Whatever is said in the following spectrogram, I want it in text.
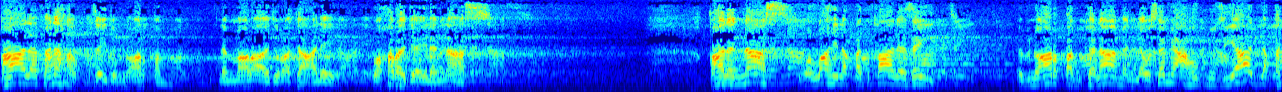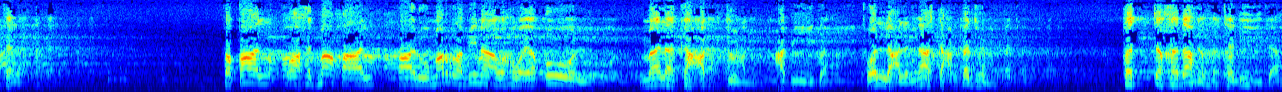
قال فنهض زيد بن أرقم لما رأى جرأته عليه وخرج إلى الناس. قال الناس والله لقد قال زيد ابن أرقم كلاما لو سمعه ابن زياد لقتله. فقال واحد ما قال؟ قالوا مر بنا وهو يقول ملك عبد عبيدا. تولى على الناس تعبدهم. فاتخذهم تليدا.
